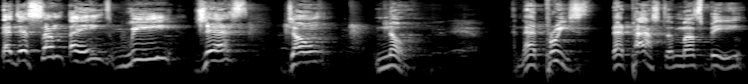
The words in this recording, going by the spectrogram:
That there's just some things we just don't know. And that priest, that pastor must be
